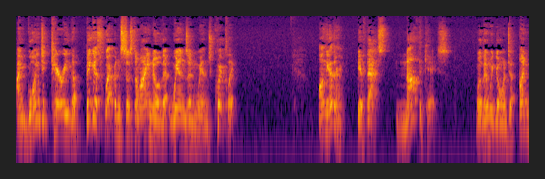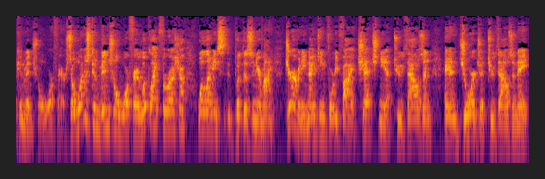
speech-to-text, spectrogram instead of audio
I'm going to carry the biggest weapon system I know that wins and wins quickly. On the other hand, if that's not the case, well, then we go into unconventional warfare. So, what does conventional warfare look like for Russia? Well, let me put this in your mind Germany, 1945, Chechnya, 2000, and Georgia, 2008.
